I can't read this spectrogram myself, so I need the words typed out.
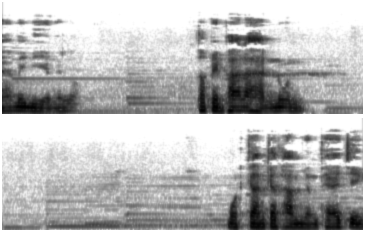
นะ ไม่มีอย่างนั้นหรอก ต้องเป็นพระอรหันต์นุ่น หมดการกระทำอย่างแท้จริง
